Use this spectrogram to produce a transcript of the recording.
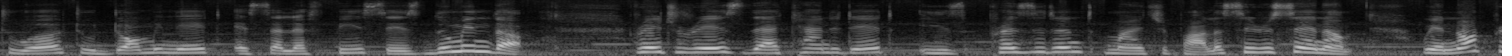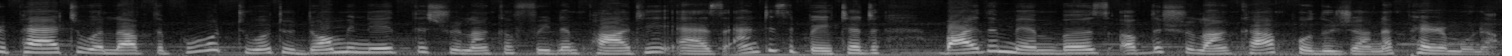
Tour to dominate SLFP, says Duminda. Ready to raise their candidate is President Maithripala Sirisena. We are not prepared to allow the Tour to dominate the Sri Lanka Freedom Party as anticipated by the members of the Sri Lanka Podujana Peramuna.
